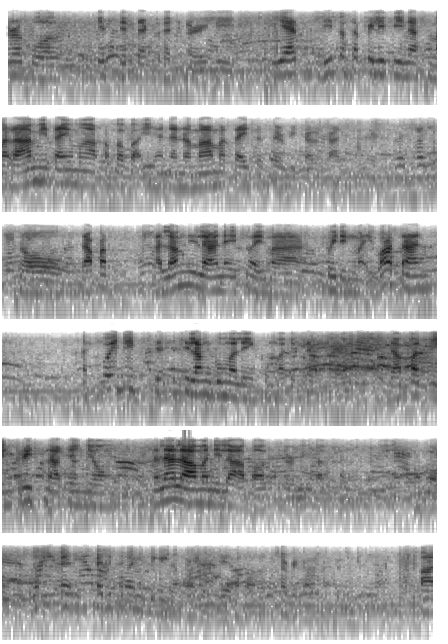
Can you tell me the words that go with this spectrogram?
curable if detected early. Yet, dito sa Pilipinas, marami tayong mga kababaihan na namamatay sa cervical cancer. So, dapat alam nila na ito ay ma, pwedeng maiwasan at pwede si- silang gumaling kung ma-detect. Dapat increase natin yung nalalaman nila about cervical cancer. Doc, eh, pwede po kayo magbigay ng overview about cervical cancer. Uh,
